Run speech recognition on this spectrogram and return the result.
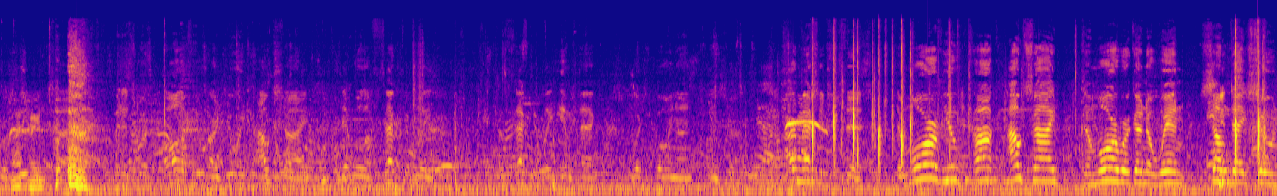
will All right, sleep inside. But it's what all of you are doing outside that will effectively, effectively impact what's going on inside. Our message is this. The more of you talk outside, the more we're going to win someday soon.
